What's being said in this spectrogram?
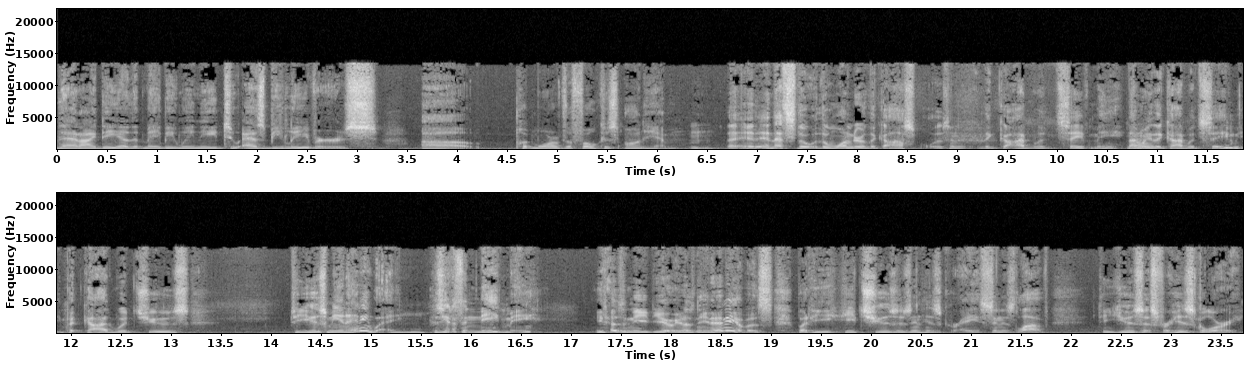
that idea that maybe we need to, as believers, uh, put more of the focus on Him. Mm-hmm. And, and, that's the the wonder of the gospel, isn't it? That God would save me. Not only that God would save me, but God would choose to use me in any way because mm-hmm. He doesn't need me. He doesn't need you. He doesn't need any of us. But He He chooses in His grace and His love to use us for His glory.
